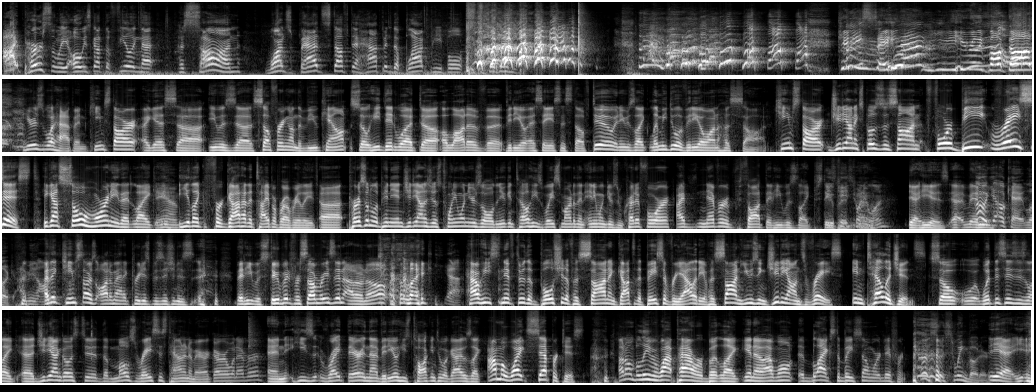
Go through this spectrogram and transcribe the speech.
I personally always got the feeling that Hasan wants bad stuff to happen to black people. So then, Can he say that? He, he really popped off. Here's what happened. Keemstar, I guess, uh, he was uh, suffering on the view count, so he did what uh, a lot of uh, video essayists and stuff do, and he was like, "Let me do a video on Hasan." Keemstar, JiDion exposes Hasan for be racist. He got so horny that like Damn. he like forgot how to type appropriately. Uh, personal opinion: JiDion is just 21 years old, and you can tell he's way smarter than anyone gives him credit for. I've never thought that he was like He's, stupid. he's 21. Yeah, he is. Uh, Oh yeah, okay. Look, I mean, I think Keemstar's automatic predisposition is that he was stupid for some reason. I don't know. like Yeah. how he sniffed through the bullshit of Hasan and got to the base of reality of Hasan using JiDion's race, intelligence. So w- what this is is like uh, JiDion goes to the most racist town in America or whatever, and he's right there in that video. He's talking to a guy who's like, "I'm a white separatist. I don't believe in white power, but like you know, I want blacks to be somewhere different." oh, so a swing voter. Yeah, yeah,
